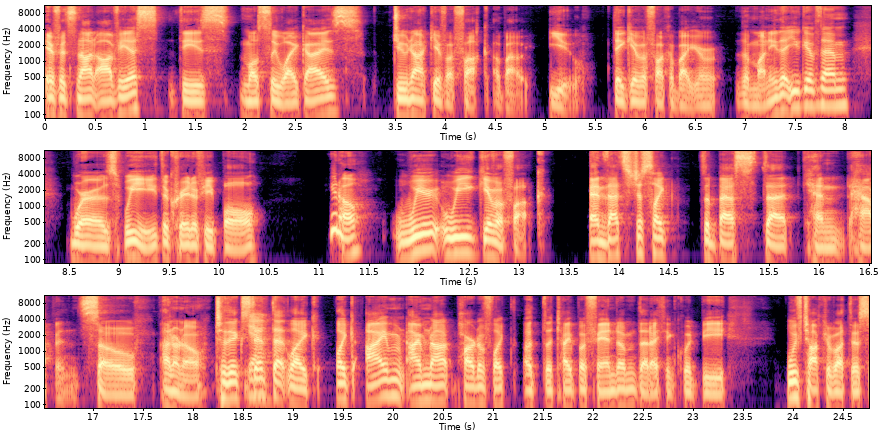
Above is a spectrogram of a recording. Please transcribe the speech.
If it's not obvious these mostly white guys do not give a fuck about you. They give a fuck about your the money that you give them Whereas we, the creative people, you know, we we give a fuck. And that's just like the best that can happen. So I don't know. To the extent yeah. that like like I'm I'm not part of like a, the type of fandom that I think would be we've talked about this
